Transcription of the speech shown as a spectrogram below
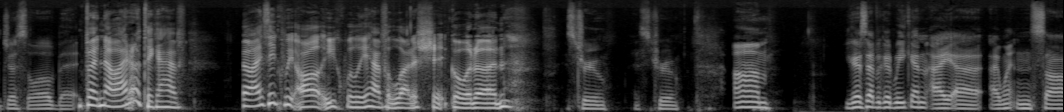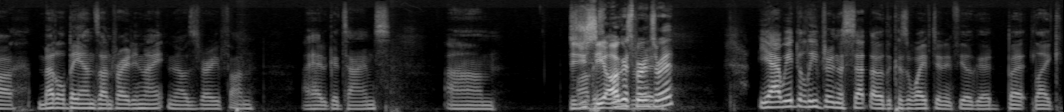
just a little bit. But no, I don't think I have. No, I think we all equally have a lot of shit going on. It's true. It's true. Um, you guys have a good weekend. I uh, I went and saw metal bands on Friday night, and that was very fun. I had good times. Um, Did you August see August Burns Red. Red? Yeah, we had to leave during the set though because the wife didn't feel good. But like,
